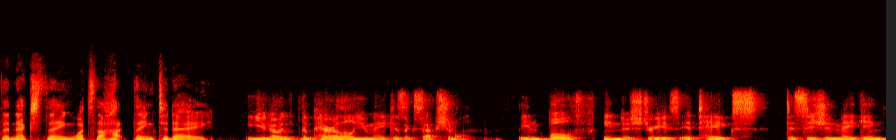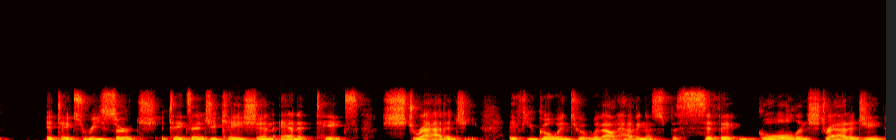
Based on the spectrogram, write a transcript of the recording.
the next thing. What's the hot thing today? You know the parallel you make is exceptional. In both industries it takes decision making it takes research, it takes education, and it takes strategy. If you go into it without having a specific goal and strategy,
